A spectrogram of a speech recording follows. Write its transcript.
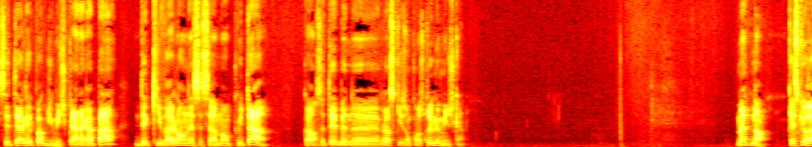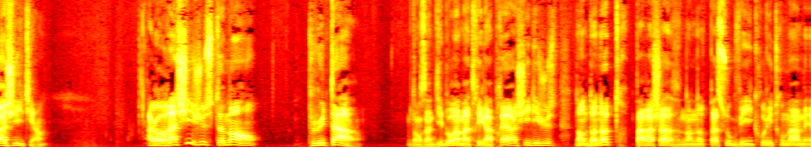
c'était à l'époque du Mishkan, elle n'a pas d'équivalent nécessairement plus tard. Quand c'était ben, euh, lorsqu'ils ont construit le Mishkan. Maintenant, qu'est-ce que Rashi tient? Alors Rashi, justement, plus tard, dans un Dibur Amatril après, Rashi dit juste, dans, notre paracha, dans notre pasuk, Veikru truma me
